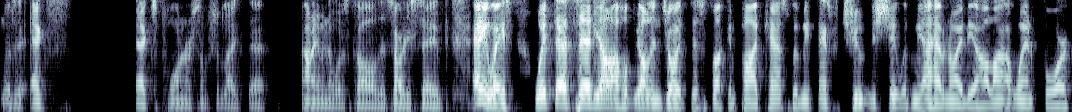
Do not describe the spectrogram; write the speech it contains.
what's it, X X porn or some shit like that. I don't even know what it's called. It's already saved. Anyways, with that said, y'all, I hope y'all enjoyed this fucking podcast with me. Thanks for shooting the shit with me. I have no idea how long I went for,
